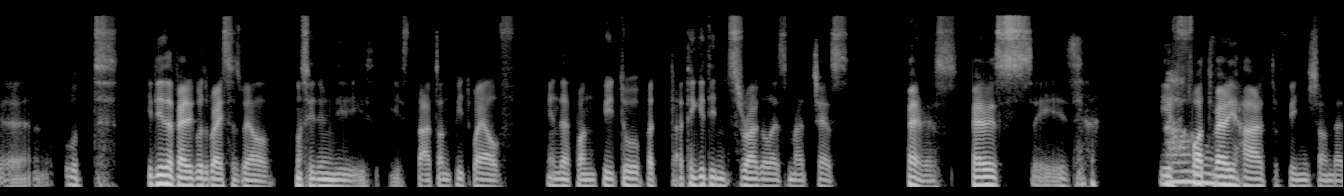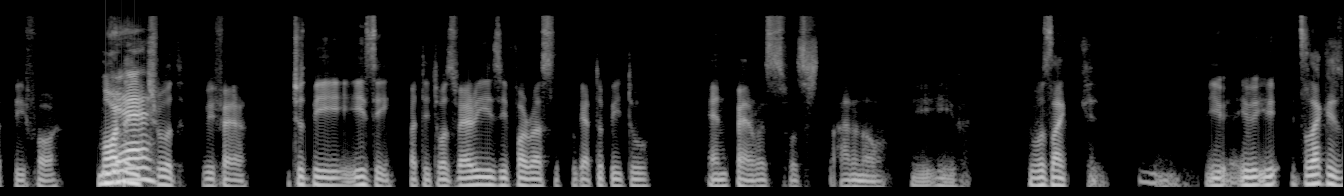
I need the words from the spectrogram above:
uh, would he did a very good race as well, considering he, he start on P12, end up on P2. But I think he didn't struggle as much as Perez. Perez is he oh. fought very hard to finish on that P4, more yeah. than it should. To be fair, it should be easy, but it was very easy for Russell to get to P2, and Perez was I don't know he, he was like he, he, it's like he's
